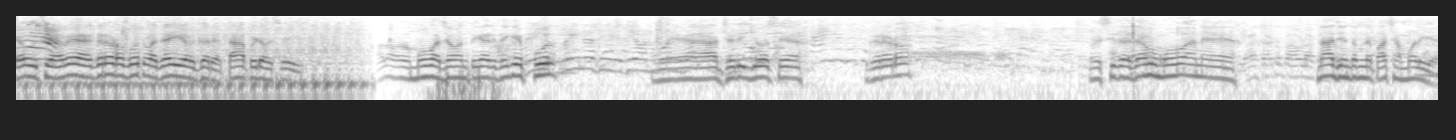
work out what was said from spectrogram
એવું છે. હવે ગરેડો ગોતવા જઈએ હવે ઘરે. ત્યાં પડ્યો છે હાલો મોવા જવાની તૈયારી થઈ ગઈ ફૂલ. અને આ જડી ગયો છે ગરેડો હવે સીધા જાવું મોવા અને ના જઈને તમને પાછા મળીએ.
